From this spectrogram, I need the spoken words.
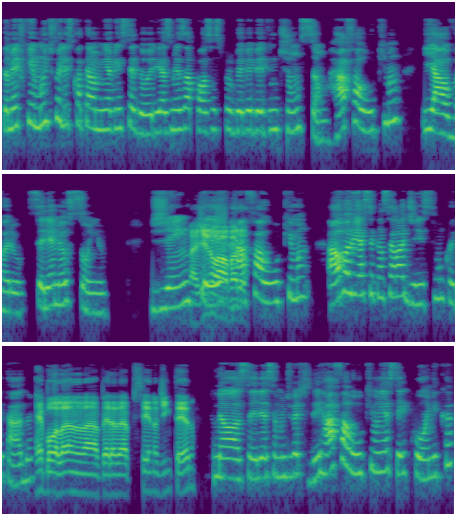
Também fiquei muito feliz com a Thelminha vencedora e as minhas apostas pro BBB 21 são Rafa Uckman e Álvaro. Seria meu sonho. Gente, Imagina o Álvaro. Rafa Uckman. Álvaro ia ser canceladíssimo, coitado. Rebolando na beira da piscina o dia inteiro. Nossa, ele ia ser muito divertido. E Rafa Uckman ia ser icônica.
